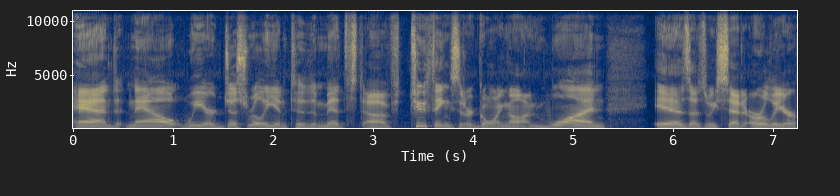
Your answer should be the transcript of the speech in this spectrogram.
And now we are just really into the midst of two things that are going on. One is, as we said earlier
